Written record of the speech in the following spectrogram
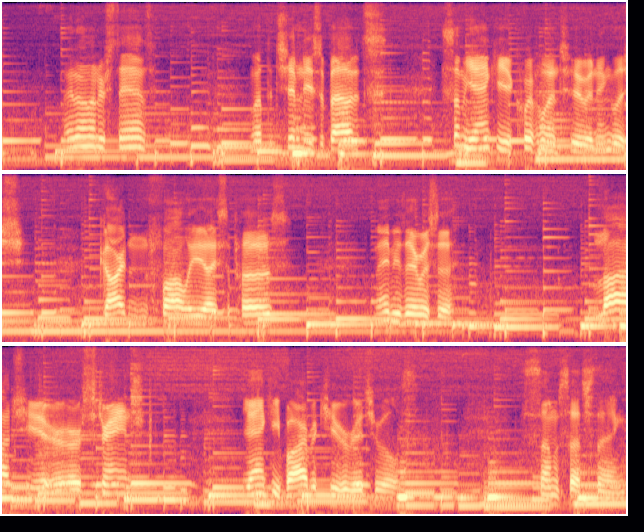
I don't understand what the chimney's about. It's some Yankee equivalent to an English garden folly, I suppose. Maybe there was a lodge here or strange Yankee barbecue rituals. Some such thing.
